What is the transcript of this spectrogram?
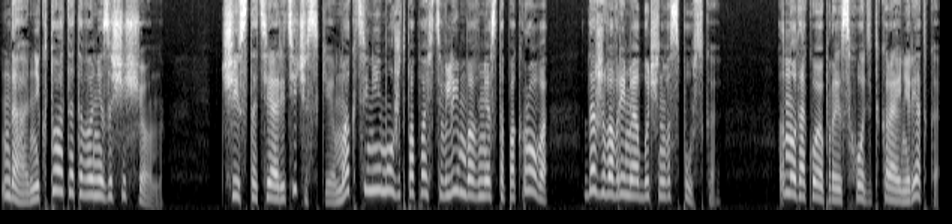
Да, никто от этого не защищен. Чисто теоретически маг теней может попасть в лимбо вместо покрова даже во время обычного спуска. Но такое происходит крайне редко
